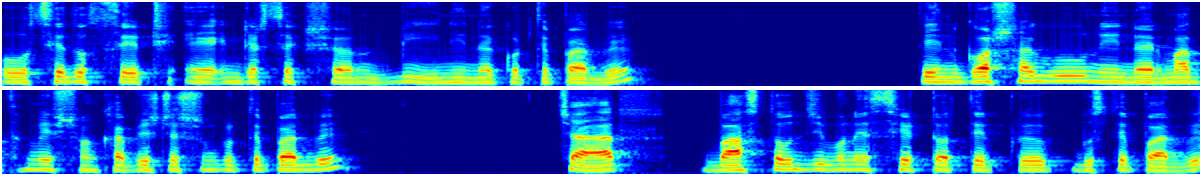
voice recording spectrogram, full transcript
ও সেদো সেট এ ইন্টারসেকশন বি নির্ণয় করতে পারবে। তিন, গসাগু নির্ণয়ের মাধ্যমে সংখ্যা বিশ্লেষণ করতে পারবে। চার, বাস্তব জীবনে সেট তত্ত্বের প্রয়োগ বুঝতে পারবে,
